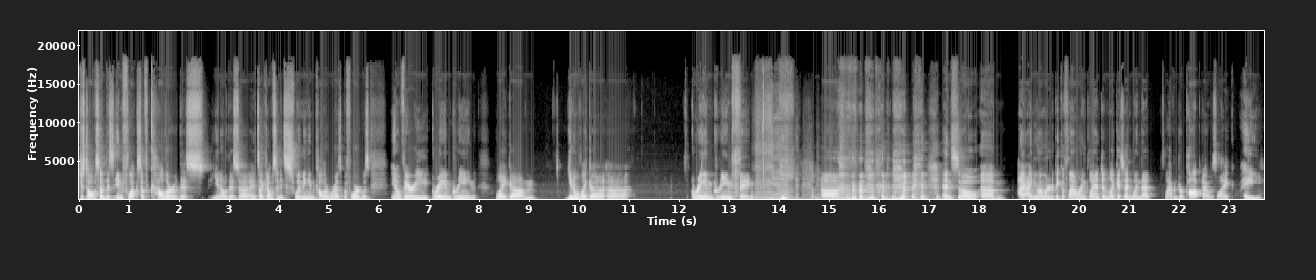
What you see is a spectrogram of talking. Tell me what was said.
just all of a sudden this influx of color this you know this uh, it's like all of a sudden it's swimming in color whereas before it was you know very gray and green like um you know like a, a gray and green thing uh, and so um I, I knew i wanted to pick a flowering plant and like i said when that lavender popped i was like hey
